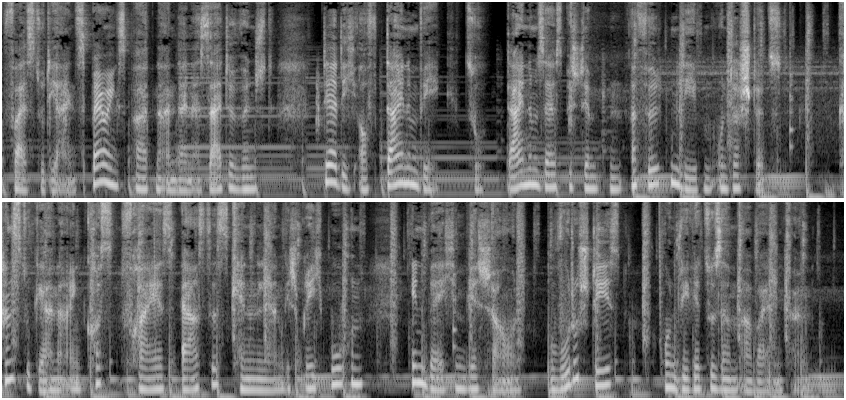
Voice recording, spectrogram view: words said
falls du dir einen Sparingspartner an deiner Seite wünschst, der dich auf deinem Weg zu deinem selbstbestimmten, erfüllten Leben unterstützt, kannst du gerne ein kostenfreies erstes Kennenlerngespräch buchen, in welchem wir schauen, wo du stehst und wie wir zusammenarbeiten können.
